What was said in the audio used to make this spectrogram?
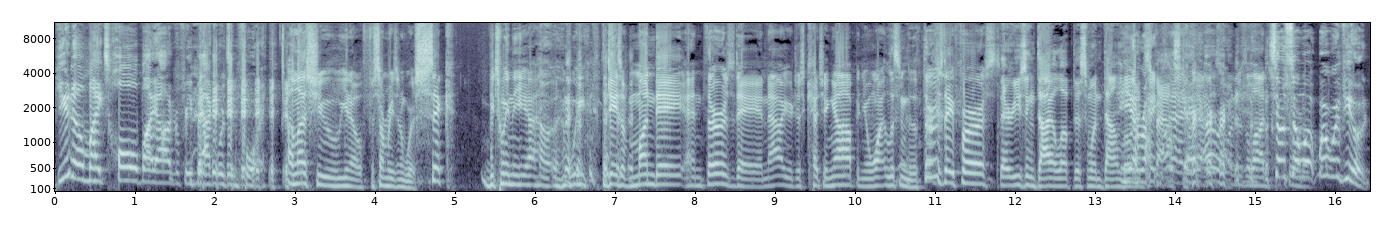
You know Mike's whole biography backwards and forth. Unless you, you know, for some reason were sick between the uh, week, the days of Monday and Thursday, and now you're just catching up and you want listening to the Thursday first. They're using dial up. This one downloads Yeah, right. faster. Yeah, yeah, this one a lot So, so shorter. what we're reviewing.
